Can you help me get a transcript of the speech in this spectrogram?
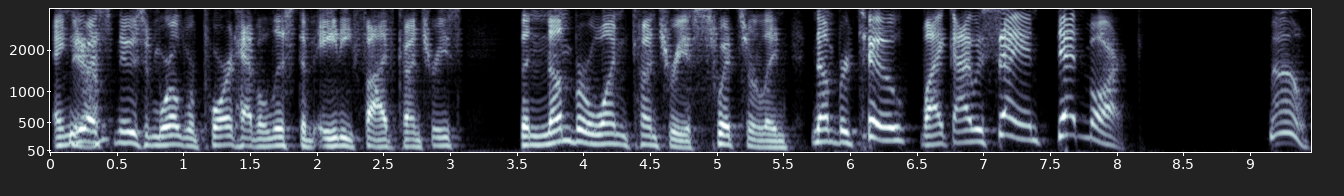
and Yeah. U.S. News and World Report have a list of 85 countries. The number one country is Switzerland. Number two, like I was saying, Denmark. No.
